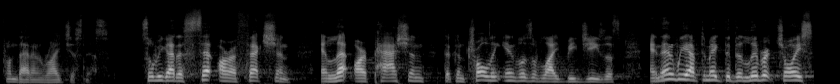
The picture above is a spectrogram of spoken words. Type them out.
from that unrighteousness. So we got to set our affection and let our passion, the controlling influence of life, be Jesus. And then we have to make the deliberate choice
